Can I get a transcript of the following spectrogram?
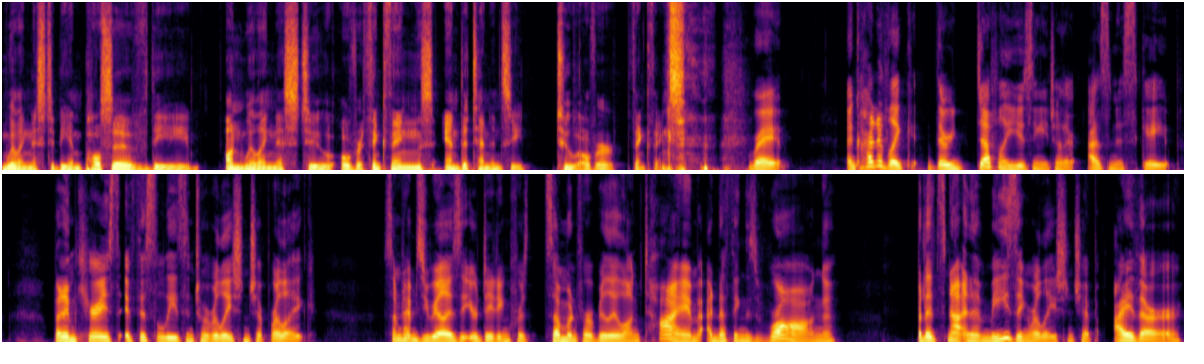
willingness to be impulsive, the unwillingness to overthink things, and the tendency to overthink things. Right. And kind of like they're definitely using each other as an escape. But I'm curious if this leads into a relationship where like sometimes you realize that you're dating for someone for a really long time and nothing's wrong, but it's not an amazing relationship either.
